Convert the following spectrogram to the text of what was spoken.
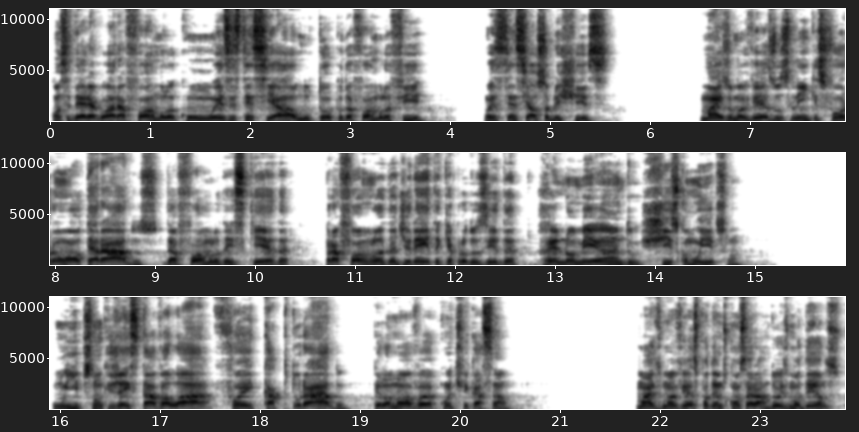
Considere agora a fórmula com um existencial no topo da fórmula φ, um existencial sobre x. Mais uma vez, os links foram alterados da fórmula da esquerda para a fórmula da direita, que é produzida renomeando x como y. Um y que já estava lá foi capturado pela nova quantificação. Mais uma vez, podemos considerar dois modelos.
